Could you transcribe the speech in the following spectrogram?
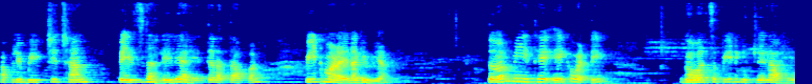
आपली बीटची छान पेस्ट झालेली आहे. तर आता आपण पीठ मळायला घेऊया. तर मी इथे एक वाटी गव्हाचं पीठ घेतलेलं आहे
